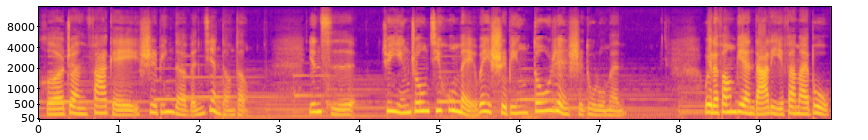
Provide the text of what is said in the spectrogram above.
和转发给士兵的文件等等。因此。军营中几乎每位士兵都认识杜鲁门。为了方便打理贩卖部，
